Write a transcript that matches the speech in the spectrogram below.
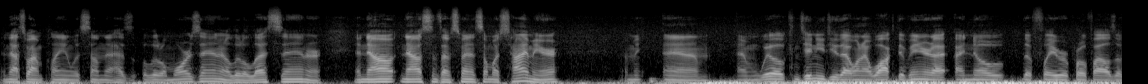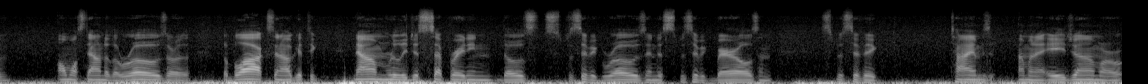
and that's why I'm playing with some that has a little more zen or a little less zen, or and now now since I'm spending so much time here, I mean, um, and will continue to do that when I walk the vineyard. I, I know the flavor profiles of almost down to the rows or the blocks, and I'll get to. Now I'm really just separating those specific rows into specific barrels and specific times I'm gonna age them, or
